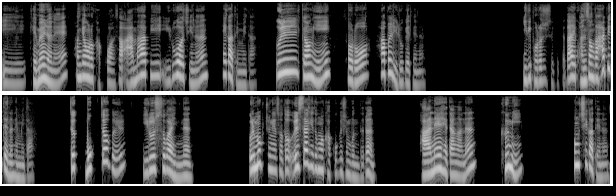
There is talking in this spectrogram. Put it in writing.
이 계묘년의 환경으로 갖고 와서 암합이 이루어지는 해가 됩니다. 을경이 서로 합을 이루게 되는 일이 벌어질 수 있겠죠. 나의 관성과 합이 되는 해입니다. 즉 목적을 이룰 수가 있는 을목 중에서도 을사기둥을 갖고 계신 분들은 관에 해당하는 금이 통치가 되는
